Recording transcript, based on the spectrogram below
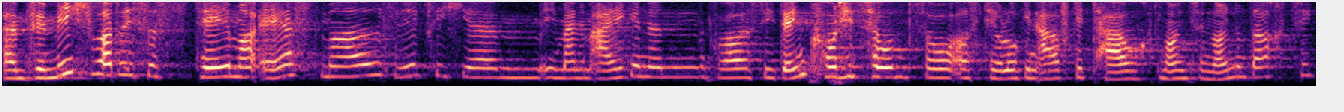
Ähm, für mich war dieses Thema erstmals wirklich ähm, in meinem eigenen quasi Denkhorizont so als Theologin aufgetaucht, 1989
